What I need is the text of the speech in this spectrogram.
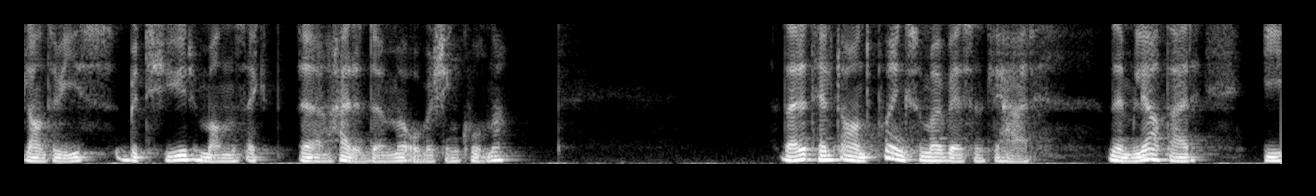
eller annet vis betyr mannens eh, herredømme over sin kone. Det er et helt annet poeng som er vesentlig her, nemlig at det er i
